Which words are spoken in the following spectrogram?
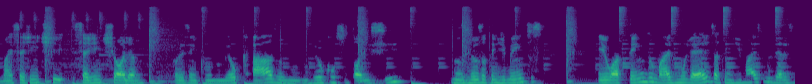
Mas se a gente, se a gente olha por exemplo, no meu caso, no meu consultório em si, nos meus atendimentos, eu atendo mais mulheres, atendi mais mulheres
